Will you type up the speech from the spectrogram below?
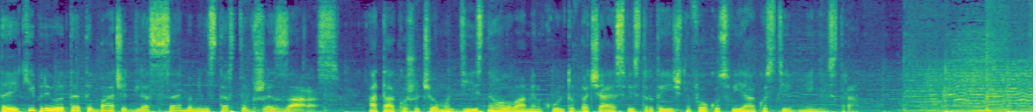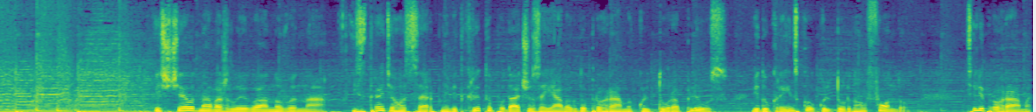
та які пріоритети бачить для себе міністерство вже зараз. А також у чому дійсний голова Мінкульту бачає свій стратегічний фокус в якості міністра. І ще одна важлива новина. Із 3 серпня відкрито подачу заявок до програми Культура Плюс від Українського культурного фонду. Цілі програми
